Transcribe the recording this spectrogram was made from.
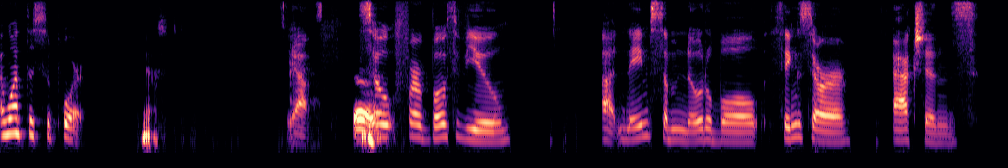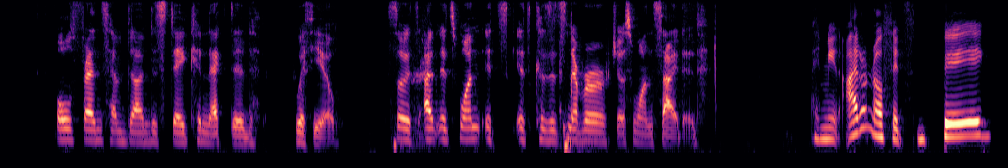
I want the support. Yes. Yeah. So, so for both of you, uh, name some notable things or actions old friends have done to stay connected with you. So it's uh, it's one it's it's because it's never just one sided. I mean, I don't know if it's big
